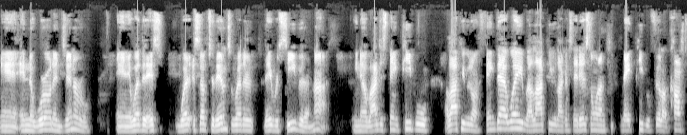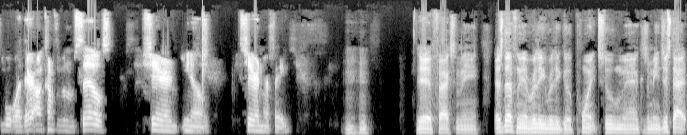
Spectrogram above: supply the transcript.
and in the world in general. And whether it's what it's up to them to whether they receive it or not. You know, but I just think people a lot of people don't think that way, but a lot of people, like I said, they just don't want to make people feel uncomfortable or they're uncomfortable themselves sharing, you know, sharing their faith. Mm-hmm. Yeah, facts. I mean, that's definitely a really, really good point too, man. Cause I mean, just that,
